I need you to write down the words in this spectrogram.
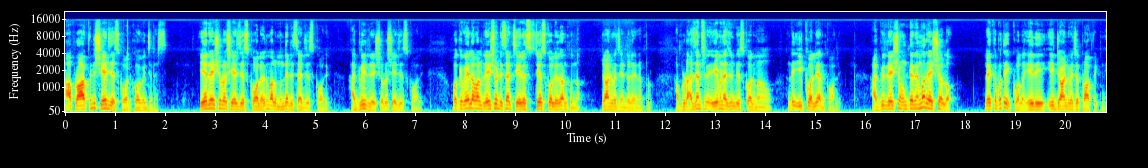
ఆ ప్రాఫిట్ని షేర్ చేసుకోవాలి కోవెంచరర్స్. ఏ రేషియోలో షేర్ చేసుకోవాలని వాళ్ళు ముందే డిసైడ్ చేసుకోవాలి. అగ్రీడ్ రేషియోలో షేర్ చేసుకోవాలి. ఒకవేళ వాళ్ళు రేషియో డిసైడ్ చేయలే చేసుకోలేదు అనుకుందాం. జాయింట్ వెంచర్ ఎంటర్ అయినప్పుడు. అప్పుడు అజంప్షన్ ఏమైనా అజ్యూమ్ చేసుకోవాలి మనం? అంటే ఈక్వల్లీ అనుకోవాలి. అగ్రి రేషియో ఉంటేనేమో రేషియోలో. లేకపోతే ఈక్వల్. ఏది? ఈ జాయింట్ వెంచర్ ప్రాఫిట్ని.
